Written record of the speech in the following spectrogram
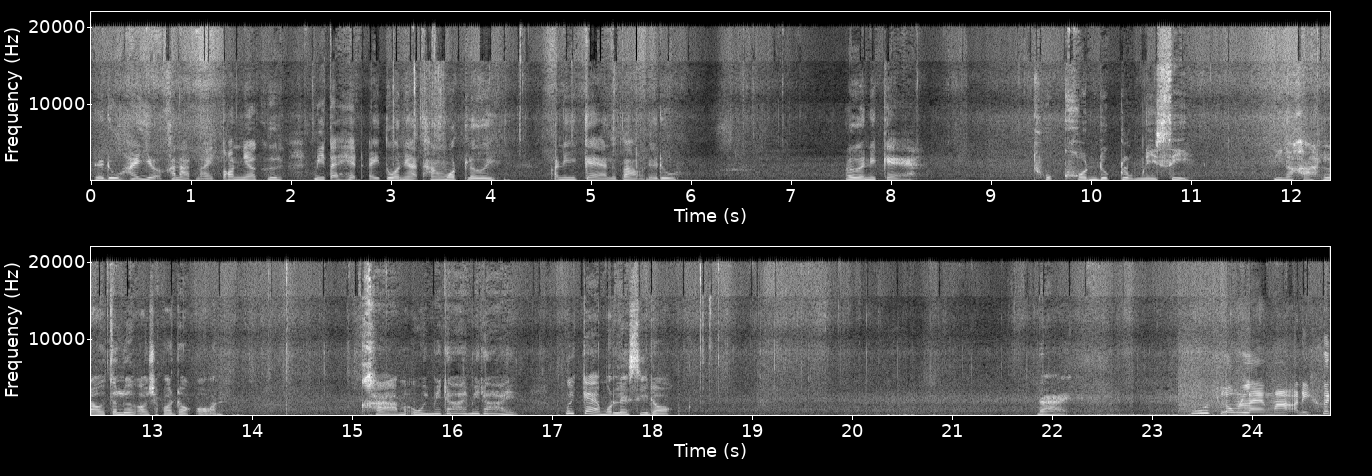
เดี๋ยวดูให้เยอะขนาดไหนตอนเนี้ยคือ มีแต่เห็ดไอตัวเนี้ยทั้งหมดเลย อันนี้แก่หรือเปล่า เดี๋ยวดู เอออันนี่แก่ ทุกคนดูกลุ่มนี้สิ นี่นะคะ เราจะเลือกเอาเฉพาะดอกอ่อน ขามาอุ้ยไม่ได้ไม่ได้ อุ้ยแก่หมดเลยสี่ดอก ได้อุ้ยลมแรงมาก อันนี้คือ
